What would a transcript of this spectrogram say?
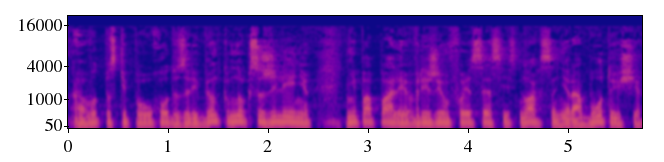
в отпуске по уходу за ребенком, но, к сожалению, не попали в режим ФСС, есть масса неработающих.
